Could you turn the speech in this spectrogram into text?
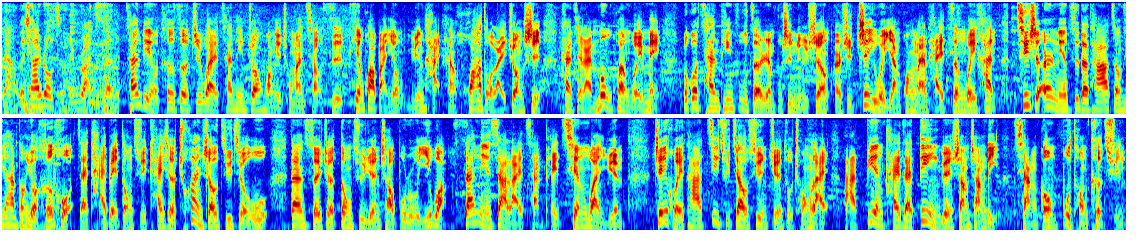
这样，而且它肉质很软嫩。餐点有特色之外，餐厅装潢也充满巧思。天花板用云海和花朵来装饰，看起来梦幻唯美。不过，餐厅负责人不是女生，而是这一位阳光男孩曾威汉。七十二年次的他，曾经和朋友合伙在台北东区开设串烧居酒屋，但随着东区人潮不如以往，三年下来惨赔千万元。这一回他汲取教训，卷土重来，把店开在电影院商场里，抢攻不同客群。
